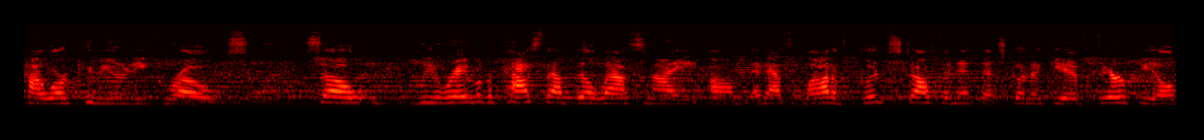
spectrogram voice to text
how our community grows. So we were able to pass that bill last night. Um, it has a lot of good stuff in it that's going to give Fairfield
